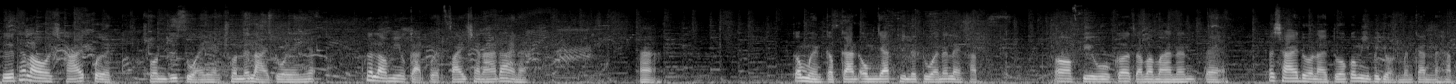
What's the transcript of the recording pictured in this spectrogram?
คือถ้าเราใช้เปิดชนสวยๆเนี่ยชนได้หลายตัวอย่างเงี้ย พื่อเรามีโอกาสเปิดไฟชนะได้นะ อ่า ก็เหมือนกับการอมยัดทีละตัวนั่นแหละครับ ก็ฟิลก็จะประมาณนั้น แต่ถ้าใช้โดนหลายตัวก็มีประโยชน์เหมือนกันนะครับ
